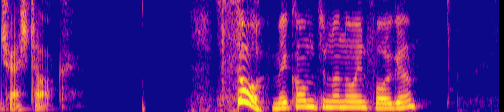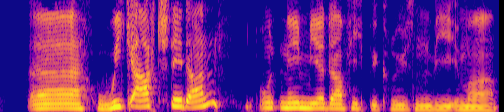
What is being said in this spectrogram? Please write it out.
Trash Talk. So, willkommen zu einer neuen Folge. Äh, Week 8 steht an und neben mir darf ich begrüßen, wie immer,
